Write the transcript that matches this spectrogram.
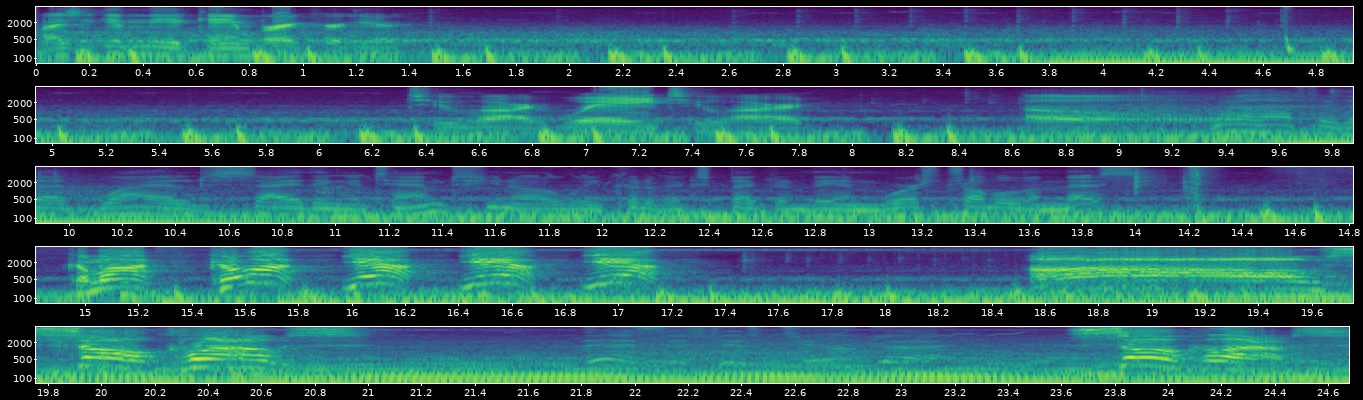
Why is he giving me a game breaker here? Too hard, way too hard. Oh. Well, after that wild scything attempt, you know, we could have expected to be in worse trouble than this. Come on! Come on! Yeah! Yeah! Yeah! Oh! So close! This is just too good. So close!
